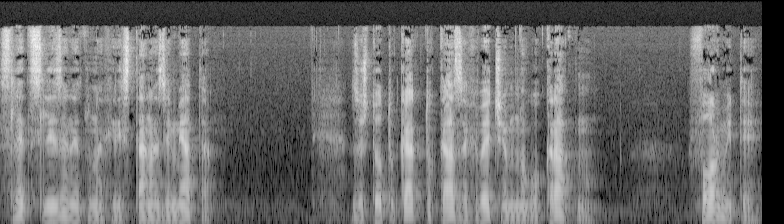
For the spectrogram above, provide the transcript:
след слизането на Христа на земята. Защото, както казах вече многократно, формите,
